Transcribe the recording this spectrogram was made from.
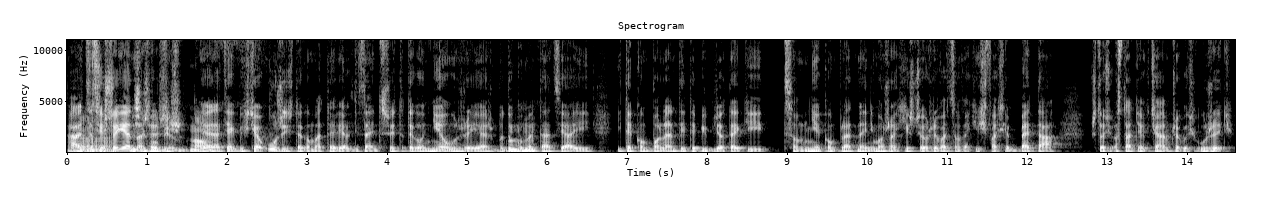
ale to jest jeszcze jedna rzecz. No. Ja nawet jakby chciał użyć tego Material Design 3, to tego nie użyjesz, bo dokumentacja mm -hmm. i, i te komponenty, i te biblioteki są niekompletne i nie można ich jeszcze używać, są w jakiejś fazie beta czy coś. Ostatnio chciałem czegoś użyć,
